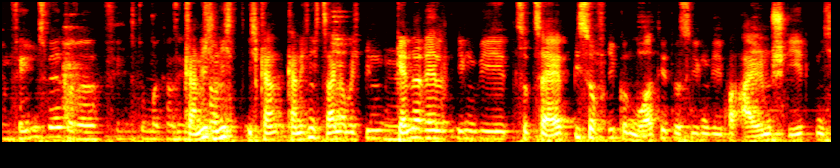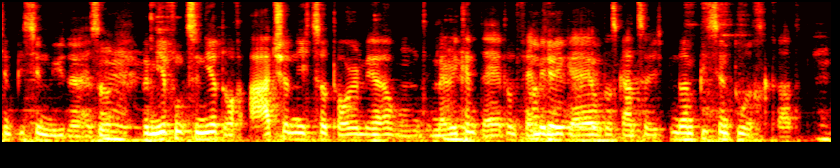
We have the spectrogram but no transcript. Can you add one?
empfehlenswert oder findest du, man kann sich Kann ich nicht, ich kann, kann ich nicht sagen, aber ich bin Mhm. generell irgendwie zur Zeit, bis auf Rick und Morty, das irgendwie bei allem steht, bin ich ein bisschen müde. Also Mhm. bei mir funktioniert auch Archer nicht so toll mehr und American Mhm. Dad und Family Okay, Guy okay. und das Ganze. Ich bin da ein bisschen durch gerade. Mhm.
